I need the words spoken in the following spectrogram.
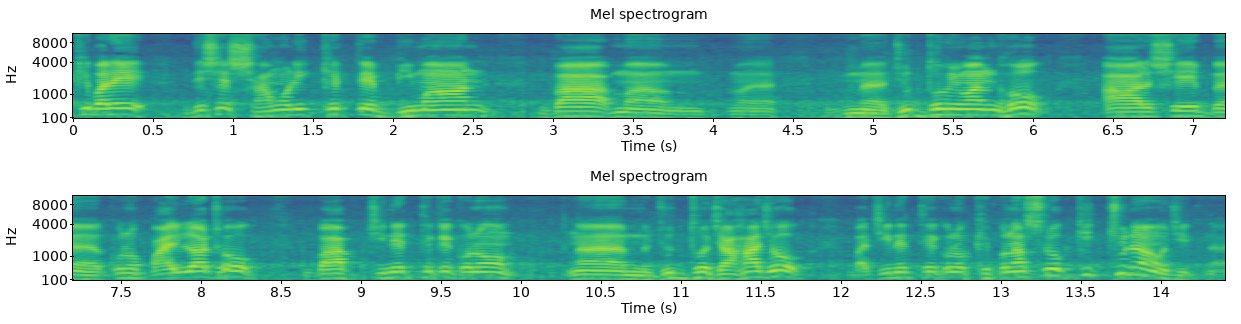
একেবারে দেশের সামরিক ক্ষেত্রে বিমান বা যুদ্ধ বিমান হোক, আর সে কোনো পাইলট হোক বা চীনের থেকে কোনো যুদ্ধ জাহাজ হোক বা চীনের থেকে কোনো ক্ষেপণাস্ত্র হোক, কিচ্ছু নেওয়া উচিত না।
